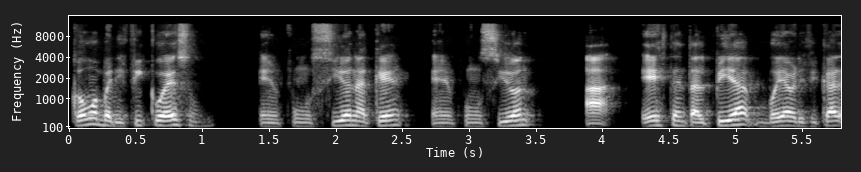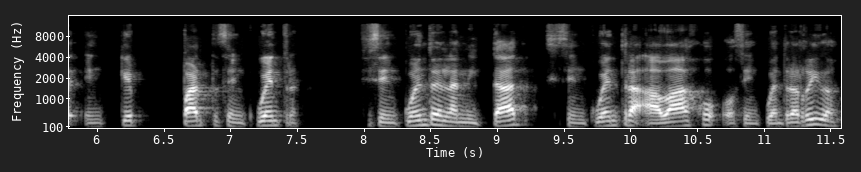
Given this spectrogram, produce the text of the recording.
¿Cómo verifico eso? ¿En función a qué? En función a esta entalpía, voy a verificar en qué parte se encuentra. Si se encuentra en la mitad, si se encuentra abajo o se encuentra arriba.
